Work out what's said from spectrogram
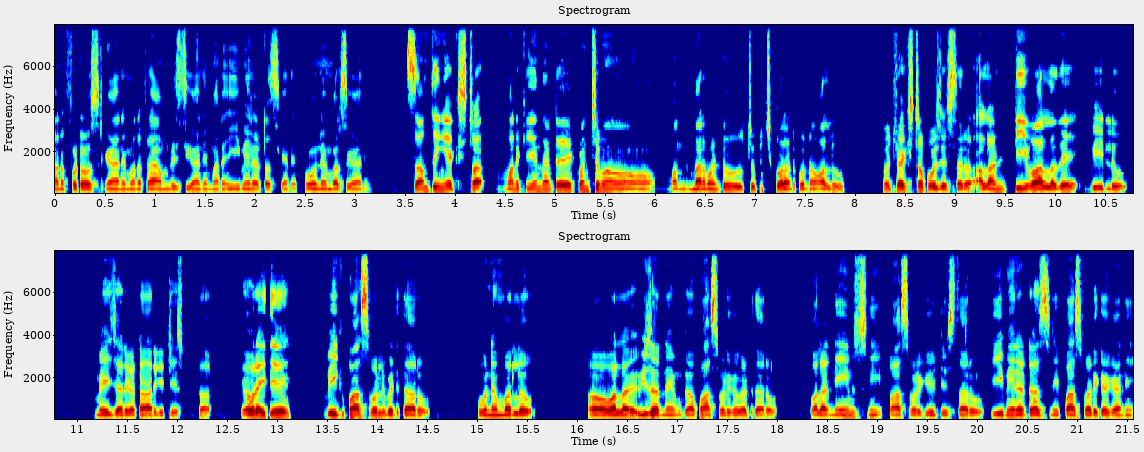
మన ఫొటోస్ కానీ మన ఫ్యామిలీస్ కానీ మన ఈమెయిల్ అడ్రస్ కానీ ఫోన్ నెంబర్స్ కానీ సంథింగ్ ఎక్స్ట్రా మనకి ఏంటంటే కొంచెం మన మనమంటూ చూపించుకోవాలనుకున్న వాళ్ళు కొంచెం ఎక్స్ట్రా పోస్ట్ చేస్తారు. అలాంటి వాళ్ళదే వీళ్ళు మేజర్గా టార్గెట్ చేసుకుంటారు. ఎవరైతే వీక్ పాస్వర్డ్ పెడతారో ఫోన్ నెంబర్లు వాళ్ళ యూజర్ నేమ్గా పాస్వర్డ్గా పెడతారు వాళ్ళ నేమ్స్ని పాస్వర్డ్గా యూజ్ చేస్తారు. ఈమెయిల్ అడ్రస్ని పాస్వర్డ్గా కానీ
